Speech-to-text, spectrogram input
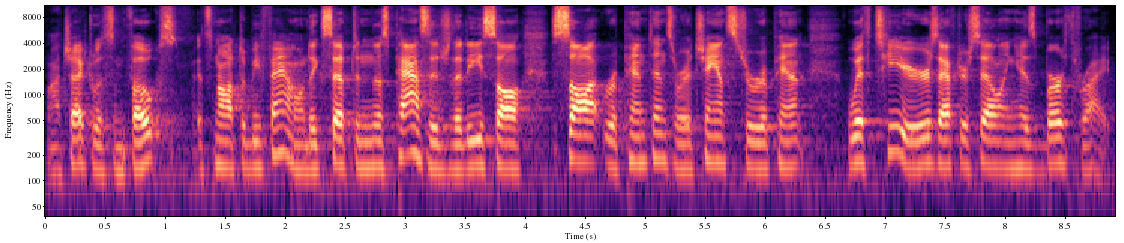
I checked with some folks. It's not to be found, except in this passage that Esau sought repentance or a chance to repent with tears after selling his birthright.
